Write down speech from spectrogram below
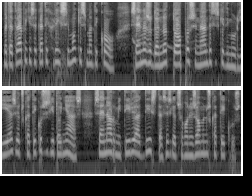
μετατράπηκε σε κάτι χρήσιμο και σημαντικό, σε ένα ζωντανό τόπο συνάντησης και δημιουργίας για τους κατοίκους της γειτονιάς, σε ένα ορμητήριο αντίστασης για τους αγωνιζόμενους κατοίκους.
